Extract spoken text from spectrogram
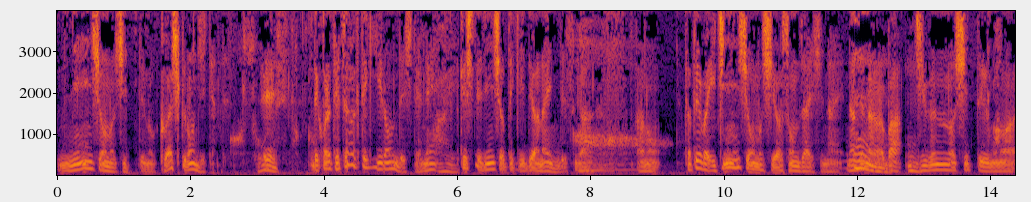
二人称の死っていうのを詳しく論じてんです。そうでしたえでこれは哲学的議論でしてね、はい、決して臨床的ではないんですがあの例えば一人称の死は存在しない。なぜならば、うん、自分の死というものは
